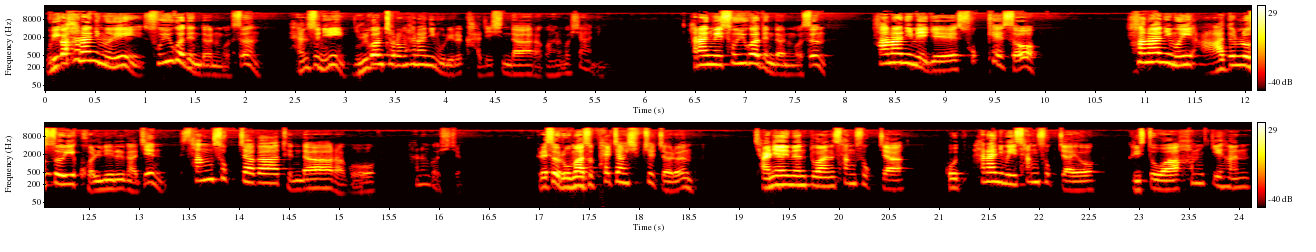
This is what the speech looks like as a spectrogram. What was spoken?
우리가 하나님의 소유가 된다는 것은 단순히 물건처럼 하나님 우리를 가지신다라고 하는 것이 아닙니다. 하나님의 소유가 된다는 것은 하나님에게 속해서 하나님의 아들로서의 권리를 가진 상속자가 된다라고 하는 것이죠. 그래서 로마서 8장 17절은 자녀이면 또한 상속자 곧 하나님의 상속자여 그리스도와 함께한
